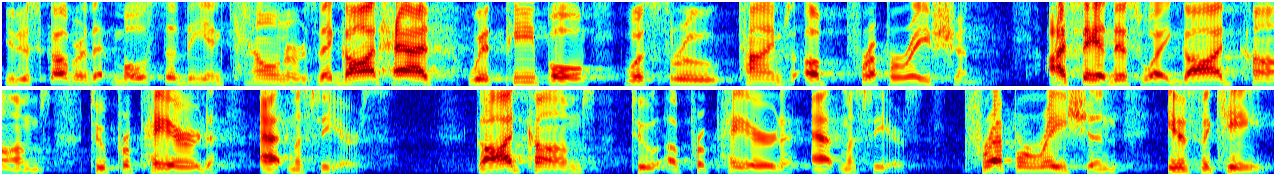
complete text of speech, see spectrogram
you discover that most of the encounters that God had with people was through times of preparation. I say it this way God comes to prepared atmospheres. God comes to a prepared atmospheres. Preparation is the key.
